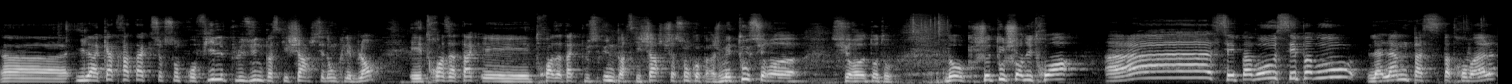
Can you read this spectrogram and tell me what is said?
Euh, il a 4 attaques sur son profil, plus une parce qu'il charge, c'est donc les blancs, et 3 attaques, et 3 attaques plus une parce qu'il charge sur son copain. Je mets tout sur, euh, sur euh, Toto. Donc je touche sur du 3, ah, c'est pas beau, c'est pas beau. La lame passe pas trop mal.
